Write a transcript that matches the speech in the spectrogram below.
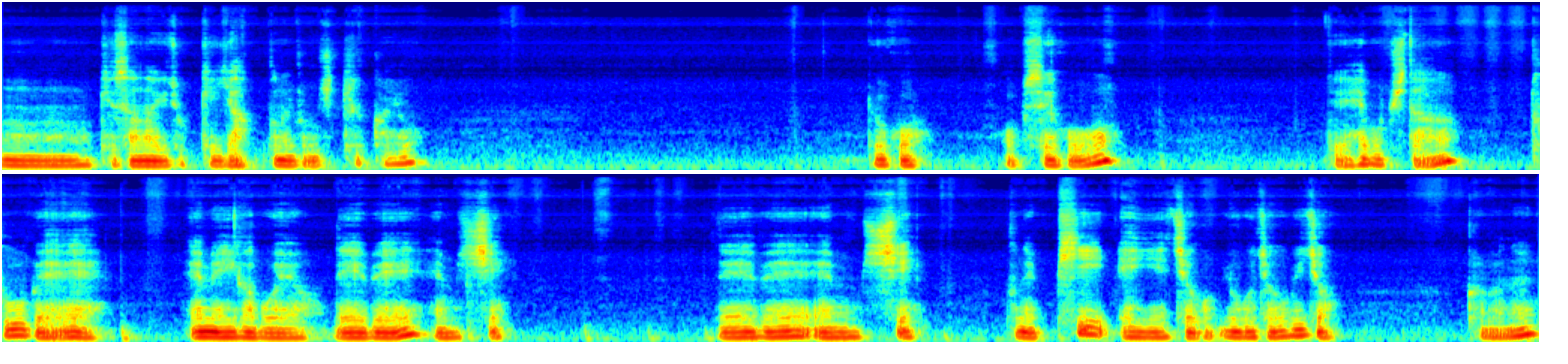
음, 계산하기 좋게 약분을 좀 시킬까요? 요거 없애고 이제 해봅시다. 두 배의 MA가 뭐예요? 네 배의 MC. 네 배의 MC 분의 PA의 제곱. 요거 제곱이죠? 그러면은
